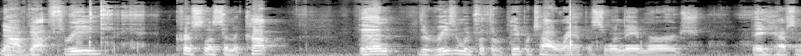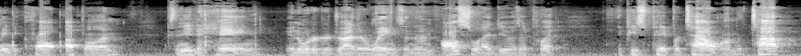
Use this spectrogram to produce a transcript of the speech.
Now I've got three chrysalis in the cup. Then the reason we put the paper towel ramp is so when they emerge, they have something to crawl up on because they need to hang in order to dry their wings. And then also what I do is I put a piece of paper towel on the top,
